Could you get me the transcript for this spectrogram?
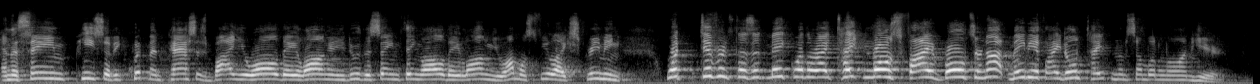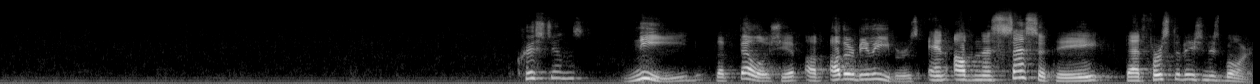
and the same piece of equipment passes by you all day long and you do the same thing all day long, you almost feel like screaming, What difference does it make whether I tighten those five bolts or not? Maybe if I don't tighten them, somebody will know I'm here. Christians need the fellowship of other believers, and of necessity, that first division is born.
